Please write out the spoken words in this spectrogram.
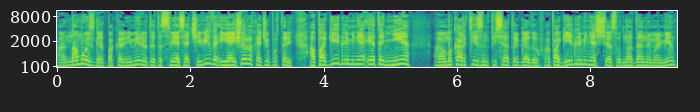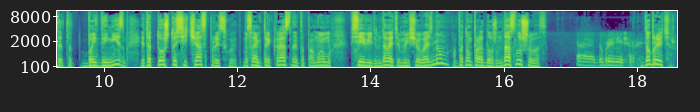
э, на мой взгляд, по крайней мере, вот эта связь очевидна. И я еще раз хочу повторить, апогей для меня это не макартизм 50-х годов. Апогей для меня сейчас, вот на данный момент, это байденизм, это то, что сейчас происходит. Мы с вами прекрасно это, по-моему, все видим. Давайте мы еще возьмем, а потом продолжим. Да, слушаю вас. Э, добрый вечер. Добрый вечер.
